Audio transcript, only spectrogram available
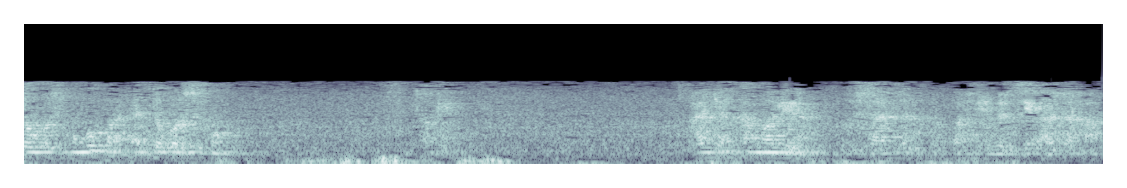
terus mengubah dan terus sembuh ok ajak kamalia Ustazah lepas Universiti Azhar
